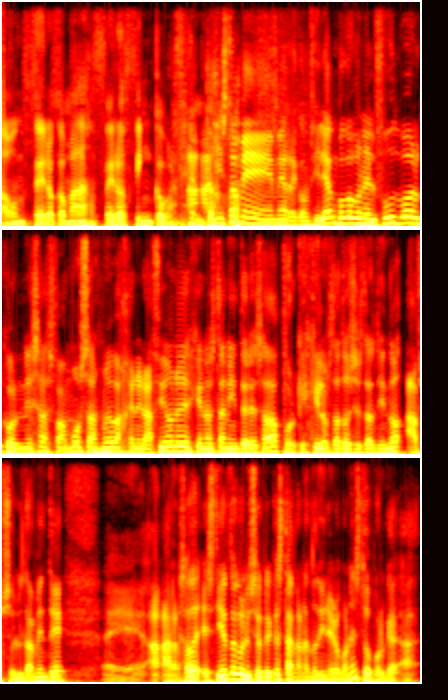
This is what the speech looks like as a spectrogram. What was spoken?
a un 0,05%. A, a mí esto me, me reconcilia un poco con el fútbol, con esas famosas nuevas generaciones que no están interesadas, porque es que los datos están siendo absolutamente eh, arrasados. Es cierto que Luis Enrique está ganando dinero con esto, porque ah,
